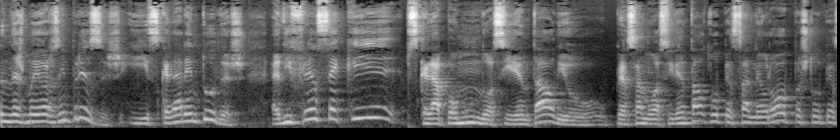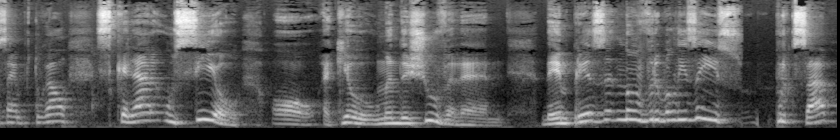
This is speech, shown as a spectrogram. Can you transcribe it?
nas maiores empresas e se calhar em todas. A diferença é que, se calhar para o mundo ocidental, e eu pensar no ocidental, estou a pensar na Europa, estou a pensar em Portugal, se calhar o CEO ou aquele o manda-chuva da, da empresa não verbaliza isso. Porque sabe,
